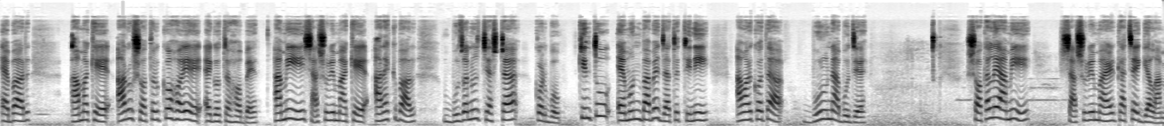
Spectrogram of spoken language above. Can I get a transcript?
এবার আমাকে আরও সতর্ক হয়ে এগোতে হবে। আমি শাশুড়ি মাকে আরেকবার বোঝানোর চেষ্টা করব, কিন্তু এমনভাবে যাতে তিনি আমার কথা ভুল না বুঝে। সকালে আমি শাশুড়ি মায়ের কাছে গেলাম।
